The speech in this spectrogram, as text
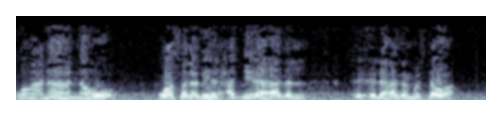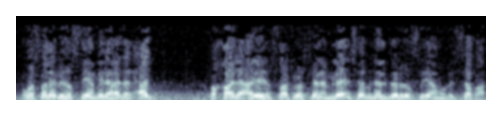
ومعناه أنه وصل به الحد إلى هذا إلى هذا المستوى. وصل به الصيام إلى هذا الحد. فقال عليه الصلاة والسلام ليس من البر الصيام في السفر.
